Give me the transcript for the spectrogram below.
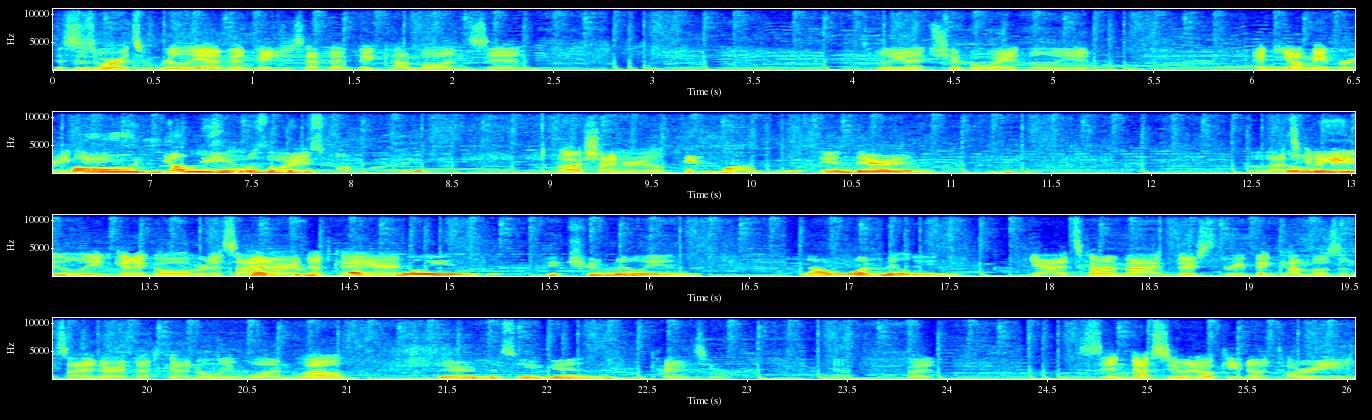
This is where it's really advantageous to have that big combo on Zin. It's really gonna chip away at the lead. And Yummy breaking. Oh, Yummy Oh, was the boy. biggest combo, right? Uh, Shinru. And Mario and Darren Oh, that's The gonna be lead the lead gonna go over to went Sayonara from Detka seven here. to two million. Now one million. Yeah, it's coming back. There's three big combos on Sayonara Detka and only one. Well, they're missing again. kind of two. Yeah, but Zin, Desu, and Oki, no, Tori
